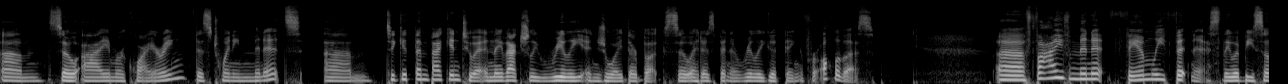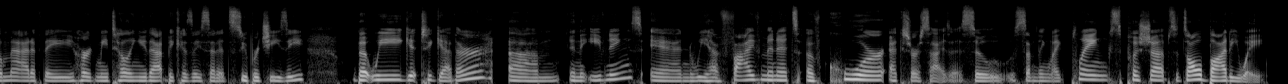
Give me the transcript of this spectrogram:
Um, so I am requiring this 20 minutes um, to get them back into it. And they've actually really enjoyed their books. So it has been a really good thing for all of us. Uh, five minute family fitness. They would be so mad if they heard me telling you that because they said it's super cheesy. But we get together um, in the evenings and we have five minutes of core exercises. So something like planks, push ups, it's all body weight.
